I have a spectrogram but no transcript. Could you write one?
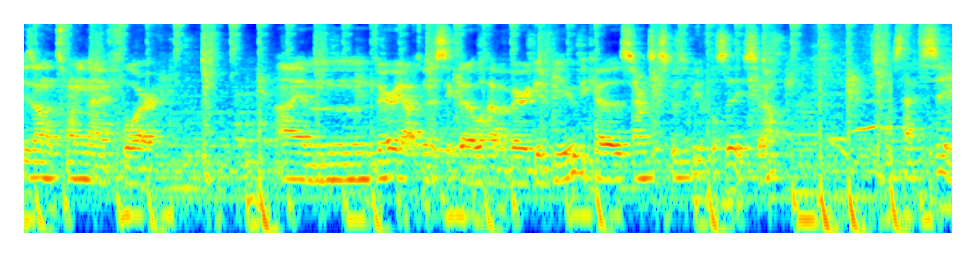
Is on the 29th floor. I am very optimistic that it will have a very good view because San Francisco is a beautiful city, so we'll just have to see.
